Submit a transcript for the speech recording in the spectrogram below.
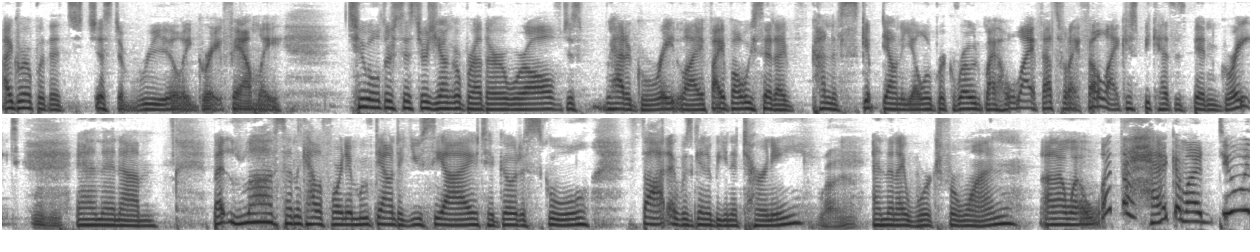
I grew up with a just a really great family. Two older sisters, younger brother. We're all just we had a great life. I've always said I've kind of skipped down a yellow brick road my whole life. That's what I felt like, just because it's been great. And then, um, but love Southern California. Moved down to UCI to go to school. Thought I was going to be an attorney. Right. And then I worked for one. And I went, what the heck am I doing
